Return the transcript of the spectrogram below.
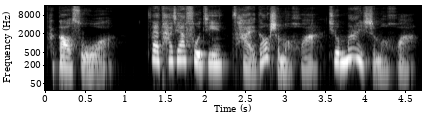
他告诉我，在他家附近采到什么花就卖什么花。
